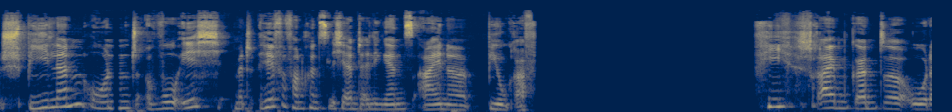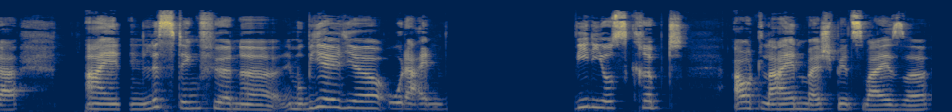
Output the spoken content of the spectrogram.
spielen und wo ich mit Hilfe von künstlicher Intelligenz eine Biografie schreiben könnte oder ein Listing für eine Immobilie oder ein Videoskript, Outline beispielsweise,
